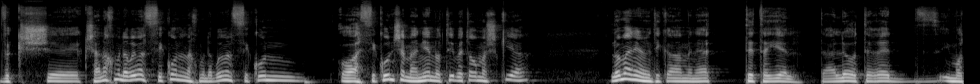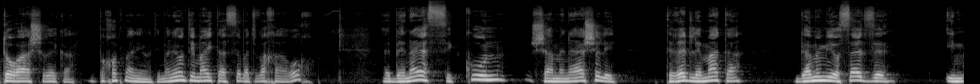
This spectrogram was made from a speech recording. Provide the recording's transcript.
וכשאנחנו וכש... מדברים על סיכון, אנחנו מדברים על סיכון, או הסיכון שמעניין אותי בתור משקיע, לא מעניין אותי כמה המניה תטייל, תעלה או תרד עם אותו רעש רקע, פחות מעניין אותי. מעניין אותי מה היא תעשה בטווח הארוך. בעיניי הסיכון שהמניה שלי תרד למטה, גם אם היא עושה את זה עם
